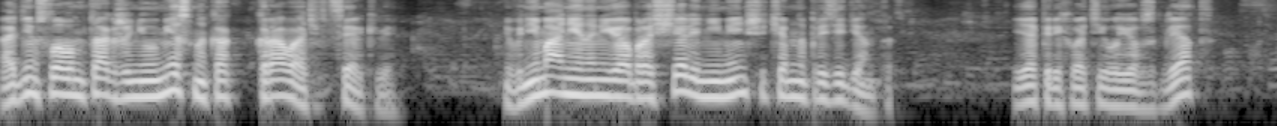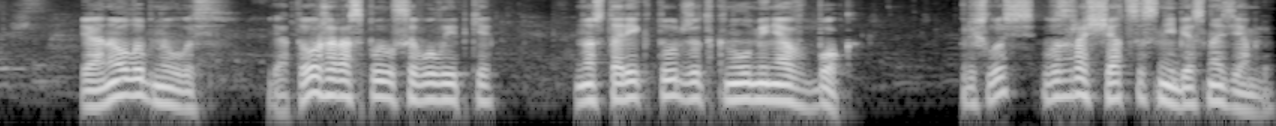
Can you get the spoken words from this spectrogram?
Одним словом, так же неуместно, как кровать в церкви. Внимание на нее обращали не меньше, чем на президента. Я перехватил ее взгляд — и она улыбнулась. Я тоже расплылся в улыбке, но старик тут же ткнул меня в бок. Пришлось возвращаться с небес на землю.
